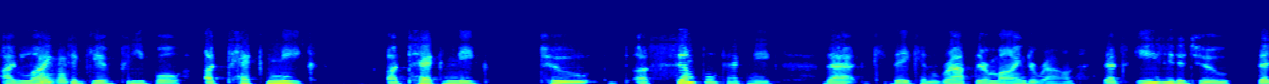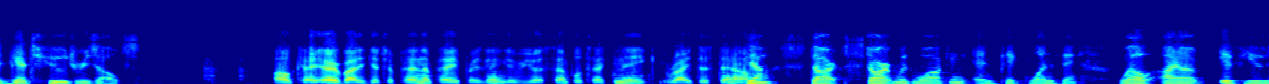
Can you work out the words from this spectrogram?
I like mm-hmm. to give people a technique, a technique to a simple technique that they can wrap their mind around that's easy to do that gets huge results. Okay, everybody get your pen and paper. He's going to give you a simple technique. Write this down. Yeah, start start with walking and pick one thing. Well, uh, if you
